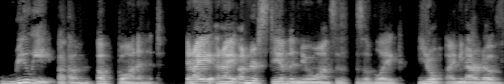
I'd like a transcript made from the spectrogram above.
Really um, up on it, and I and I understand the nuances of like you don't. I mean, I don't know if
